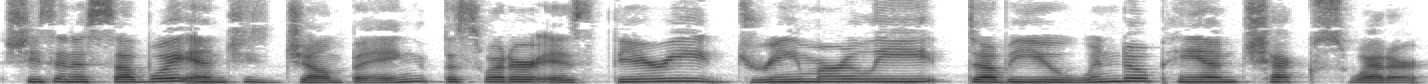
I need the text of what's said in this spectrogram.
She's in a subway and she's jumping. The sweater is Theory Dreamerly W window pan check sweater,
